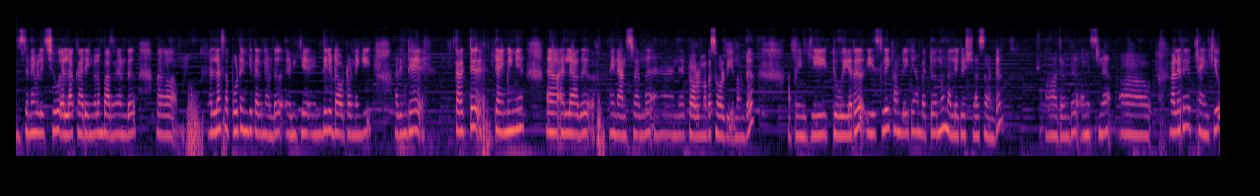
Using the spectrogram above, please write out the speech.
മിസ്സിനെ വിളിച്ചു. എല്ലാ കാര്യങ്ങളും പറഞ്ഞുകൊണ്ട് എല്ലാ സപ്പോർട്ടും എനിക്ക് തരുന്നുണ്ട്. എനിക്ക് എന്തെങ്കിലും ഡൗട്ട് ഉണ്ടെങ്കിൽ അതിന്റെ കറക്റ്റ് ടൈമിങ് അത് അതിന്റെ ആൻസർ തന്ന് എന്റെ പ്രോബ്ലമൊക്കെ സോൾവ് ചെയ്യുന്നുണ്ട്. അപ്പോൾ എനിക്ക് ഈ ടു ഇയർ ഈസിലി കംപ്ലീറ്റ് ചെയ്യാൻ പറ്റുമെന്ന് നല്ലൊരു വിശ്വാസമുണ്ട്. അതുകൊണ്ട് മിസ്സിന് വളരെ താങ്ക് യു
